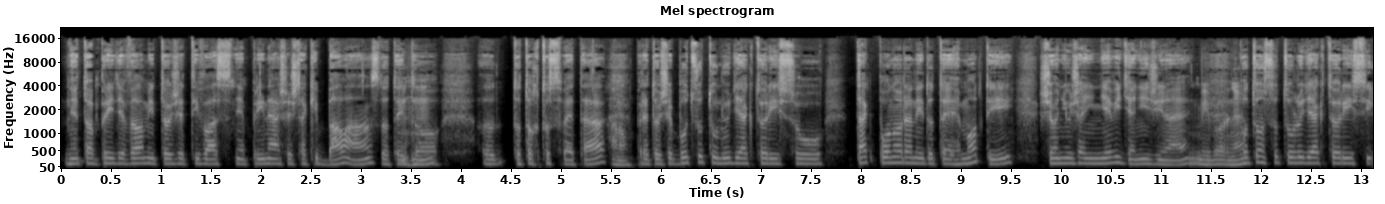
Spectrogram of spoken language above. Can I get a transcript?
mne tam príde veľmi to, že ty vlastne prinášaš taký balans do, tejto, mm-hmm. do tohto sveta, ano. pretože buď sú tu ľudia, ktorí sú tak ponorení do tej hmoty, že oni už ani nevidia nič iné. Výborne. Potom sú tu ľudia, ktorí si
